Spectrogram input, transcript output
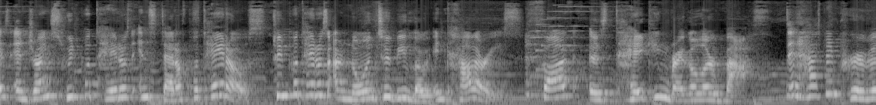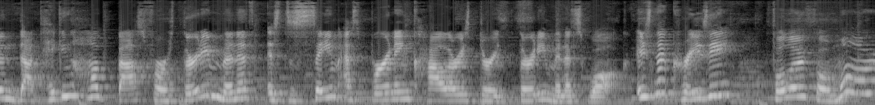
is enjoying sweet potatoes instead of potatoes. Sweet potatoes are known to be low in calories. 5 is taking regular baths. It has been proven that taking hot baths for 30 minutes is the same as burning calories during 30 minutes walk. Isn't that crazy? Follow for more!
